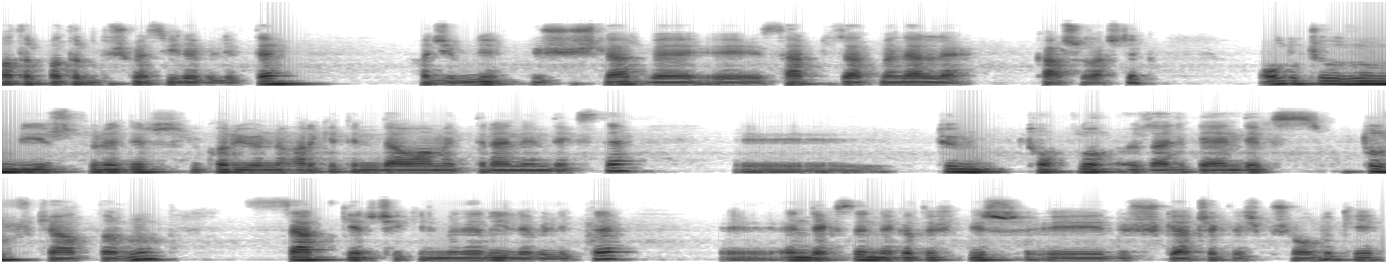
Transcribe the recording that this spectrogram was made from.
patır patır düşmesiyle birlikte hacimli düşüşler ve e, sert düzeltmelerle karşılaştık. Oldukça uzun bir süredir yukarı yönlü hareketini devam ettiren endekste e, tüm toplu özellikle endeks 30 kağıtlarının sert geri çekilmeleriyle birlikte e, endekste negatif bir düşüş gerçekleşmiş oldu ki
